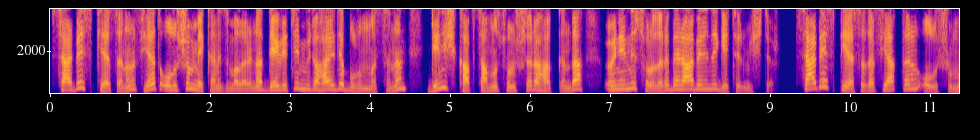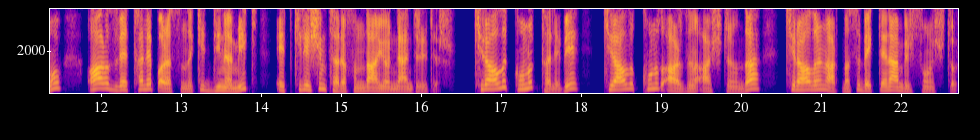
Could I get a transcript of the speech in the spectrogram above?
serbest piyasanın fiyat oluşum mekanizmalarına devletin müdahalede bulunmasının geniş kapsamlı sonuçları hakkında önemli soruları beraberinde getirmiştir. Serbest piyasada fiyatların oluşumu arz ve talep arasındaki dinamik etkileşim tarafından yönlendirilir. Kiralık konut talebi kiralık konut arzını aştığında kiraların artması beklenen bir sonuçtur.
